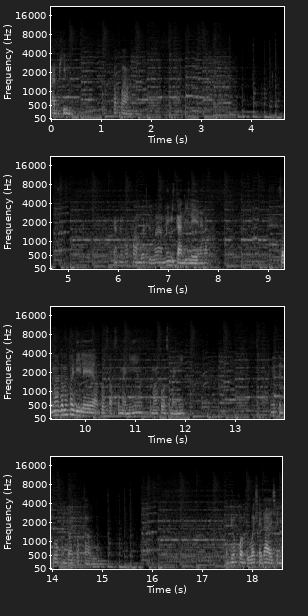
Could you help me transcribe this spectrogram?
การพิมพ์ข้อความ การพิมพ์ข้อความก็ถือว่าไม่มีการดีเลย์นะครับ ส่วนมากก็ไม่ค่อยดีเลย์หรอกโทรศัพท์สมัยนี้สมาร์ทโฟนสมัยนี้ ไม่เป็นพวก Android เก่าๆการพิมพ์ข้อความถือว่าใช้ได้ใช่ไหม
